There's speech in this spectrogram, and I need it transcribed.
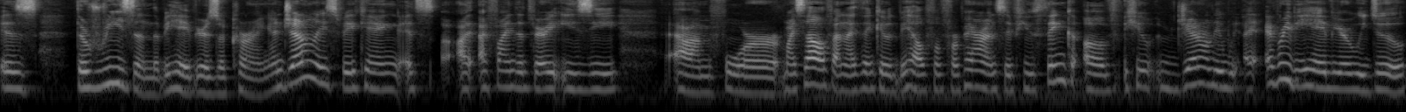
is the reason the behavior is occurring. And generally speaking, it's I, I find it very easy um, for myself, and I think it would be helpful for parents if you think of generally every behavior we do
